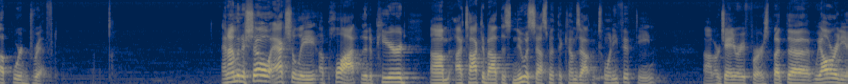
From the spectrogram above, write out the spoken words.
upward drift. And I'm going to show actually a plot that appeared, um, I talked about this new assessment that comes out in 2015 um, or January 1st, but the, we already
